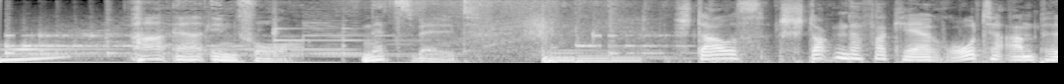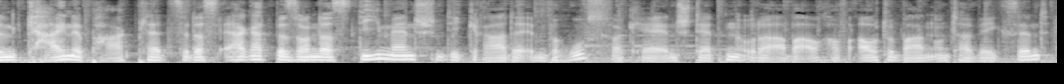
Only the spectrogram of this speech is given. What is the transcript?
HR Info. Netzwelt Staus, stockender Verkehr, rote Ampeln, keine Parkplätze. Das ärgert besonders die Menschen, die gerade im Berufsverkehr in Städten oder aber auch auf Autobahnen unterwegs sind.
